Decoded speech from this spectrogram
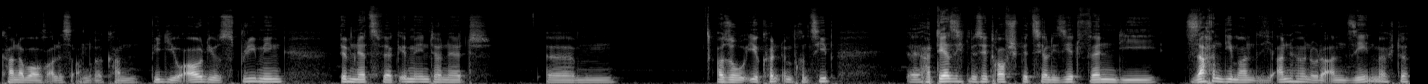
kann aber auch alles andere. Kann Video, Audio, Streaming im Netzwerk, im Internet. Ähm, also ihr könnt im Prinzip, äh, hat der sich ein bisschen drauf spezialisiert, wenn die Sachen, die man sich anhören oder ansehen möchte,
